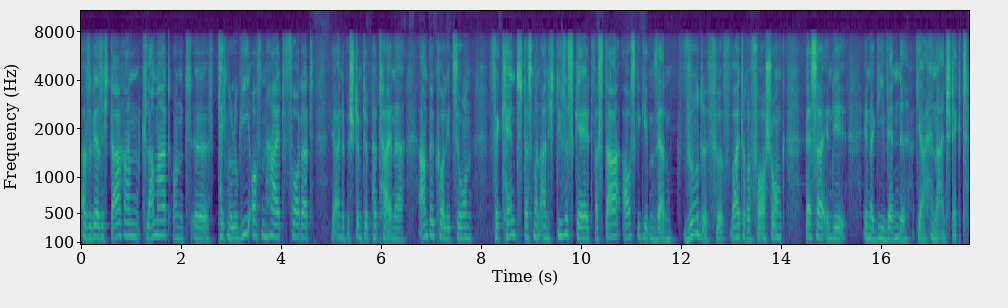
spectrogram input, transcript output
Also wer sich daran klammert und äh, Technologieoffenheit fordert, wie eine bestimmte Partei in der Ampelkoalition verkennt, dass man eigentlich dieses Geld, was da ausgegeben werden würde für weitere Forschung, besser in die Energiewende ja hineinsteckt.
